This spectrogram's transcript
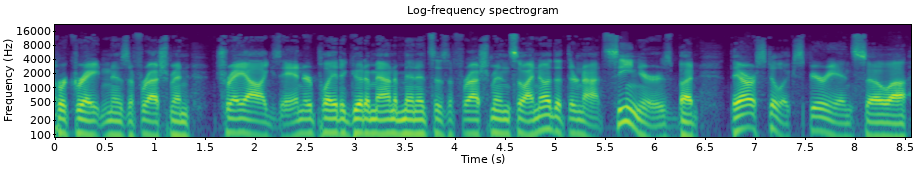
for Creighton as a freshman. Trey Alexander played a good amount of minutes as a freshman. So I know that they're not seniors, but they are still experienced. So uh,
